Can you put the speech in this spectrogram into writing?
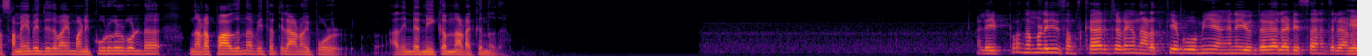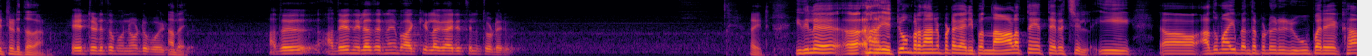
സമയബന്ധിതമായി മണിക്കൂറുകൾ കൊണ്ട് നടപ്പാകുന്ന വിധത്തിലാണോ ഇപ്പോൾ അതിന്റെ നീക്കം നടക്കുന്നത്? അല്ല ഇപ്പോൾ നമ്മൾ ഈ സംസ്കാര ചടങ്ങ് നടത്തിയ ഭൂമി അങ്ങനെ യുദ്ധകാല അടിസ്ഥാനത്തിലാണ് ഏറ്റെടുത്തതാണ്. ഏറ്റെടുത്ത് മുന്നോട്ട് പോയിട്ടുള്ളത് അത്. അതേ നില തന്നെ ബാക്കിയുള്ള കാര്യത്തിൽ തുടരും. റൈറ്റ് ഇതിൽ ഏറ്റവും പ്രധാനപ്പെട്ട കാര്യം ഇപ്പം നാളത്തെ തെരച്ചിൽ ഈ അതുമായി ബന്ധപ്പെട്ട ഒരു രൂപരേഖ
